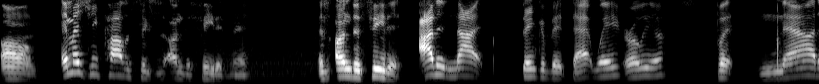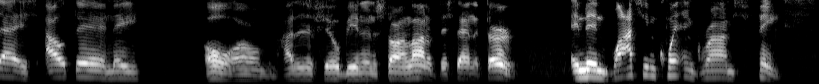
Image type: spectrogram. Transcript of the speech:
Um, MSG Politics is undefeated, man. It's undefeated. I did not think of it that way earlier, but now that it's out there and they, oh, um, how did it feel being in the starting lineup? This, that, and the third, and then watching Quentin Grimes' face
